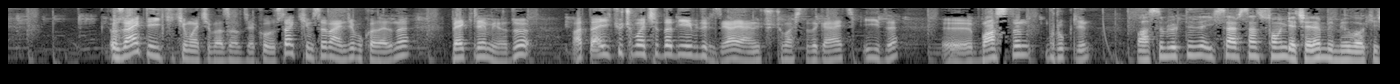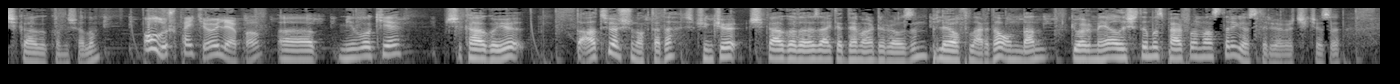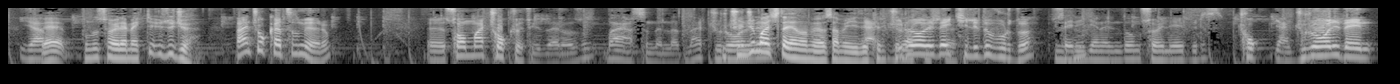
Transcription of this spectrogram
özellikle ilk iki maçı baz alacak olursak kimse bence bu kadarını beklemiyordu. Hatta ilk üç maçı da diyebiliriz ya yani üç, üç maçta da gayet iyiydi. E, Boston, Brooklyn. Boston Brooklyn'de istersen son geçelim bir Milwaukee Chicago konuşalım. Olur peki öyle yapalım. Ee, Milwaukee Chicago'yu dağıtıyor şu noktada. Çünkü Chicago'da özellikle DeMar DeRozan playoff'larda ondan görmeye alıştığımız performansları gösteriyor açıkçası. Ya Ve bunu söylemek de üzücü. Ben çok katılmıyorum. Ee, son maç çok kötüydü DeRozan. Bayağı sınırladılar. Drew Üçüncü Holiday- maçta yanılmıyorsam iyiydi. yani 41 Drew Holiday 60'tı. kilidi vurdu. Seri genelinde onu söyleyebiliriz. Çok yani Drew Holiday'in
